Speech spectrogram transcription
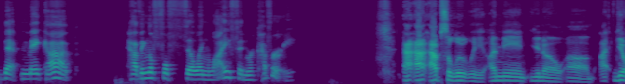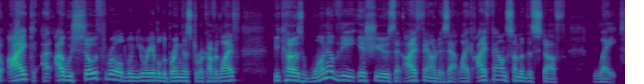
that make up having a fulfilling life in recovery. A- absolutely. I mean, you know, um, I, you know, I, I, was so thrilled when you were able to bring this to Recovered Life because one of the issues that I found is that, like, I found some of this stuff late,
